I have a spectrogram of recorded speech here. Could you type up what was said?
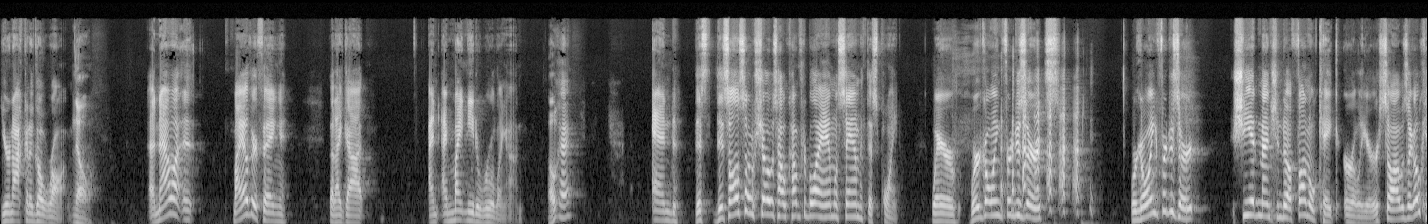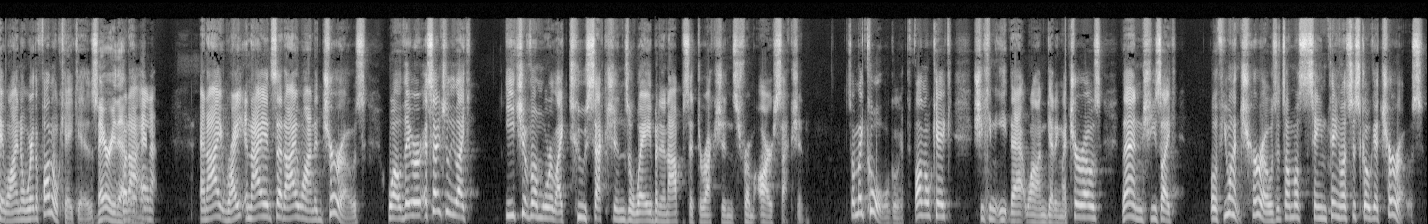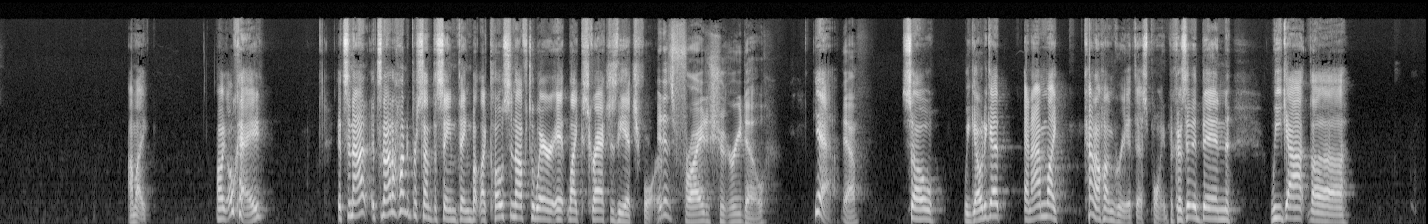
You're not going to go wrong. No. And now I, my other thing that I got, I, I might need a ruling on. Okay. And this this also shows how comfortable I am with Sam at this point, where we're going for desserts. we're going for dessert. She had mentioned a funnel cake earlier, so I was like, okay, well, I know where the funnel cake is. Marry that but I, woman. And, I right, and I had said I wanted churros. Well, they were essentially like each of them were like two sections away, but in opposite directions from our section. So I'm like, cool, we'll go get the funnel cake. She can eat that while I'm getting my churros. Then she's like, well, if you want churros, it's almost the same thing. Let's just go get churros. I'm like, I'm like, okay. It's not it's not hundred percent the same thing, but like close enough to where it like scratches the itch for. It is fried sugary dough. Yeah. Yeah. So we go to get, and I'm like kind of hungry at this point because it had been, we got the,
